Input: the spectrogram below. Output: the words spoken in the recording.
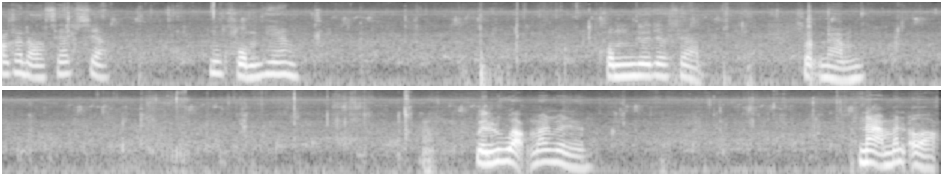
ผักกระเดาแซ่บๆมันขมแห้งขมอยู่จะแซ่บสดน้ำเป็นลวกมันไปเลยน้ำมันออก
